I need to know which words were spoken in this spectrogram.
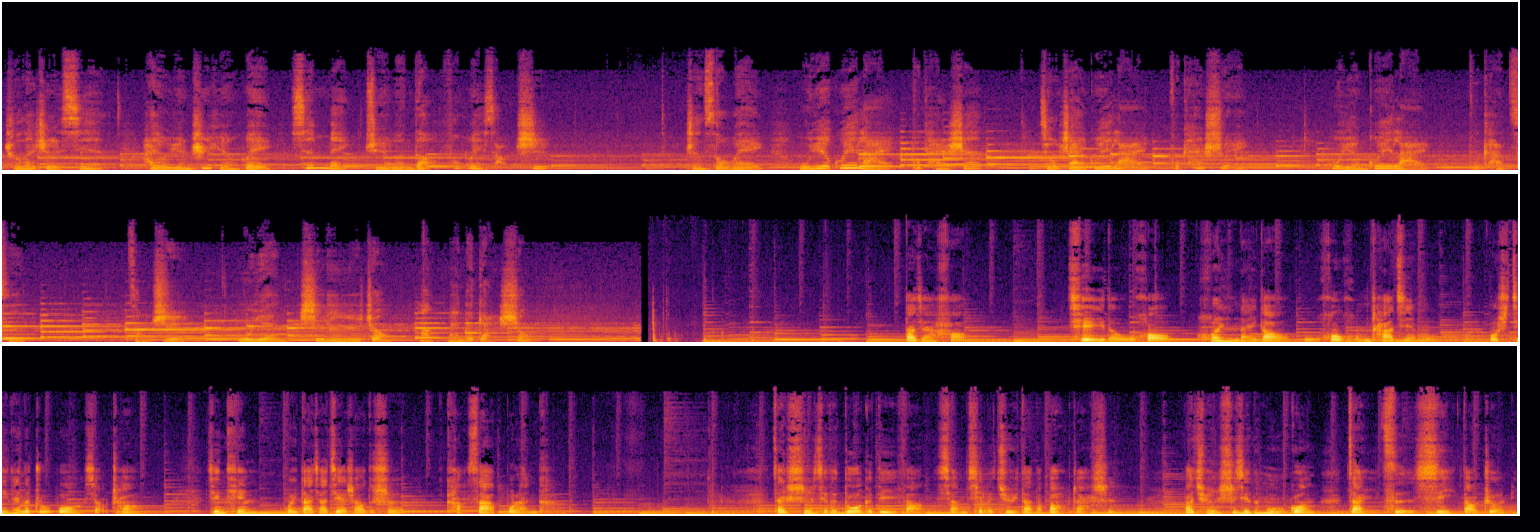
除了这些，还有原汁原味、鲜美绝伦的风味小吃。正所谓“五岳归来不看山，九寨归来不看水，婺源归来不看村”。总之，婺源是另一种浪漫的感受。大家好，惬意的午后，欢迎来到午后红茶节目，我是今天的主播小超。今天为大家介绍的是卡萨布兰卡。在世界的多个地方响起了巨大的爆炸声，把全世界的目光再一次吸引到这里。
